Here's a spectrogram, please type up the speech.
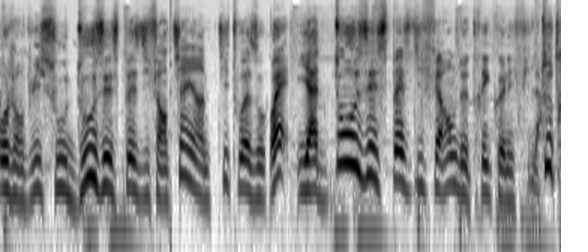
aujourd'hui sous 12 espèces différentes. Tiens, il y a un petit oiseau. Ouais, il y a 12 espèces différentes de Trichonephila, toutes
